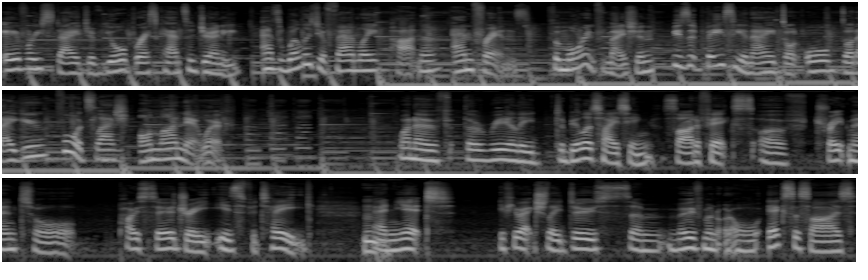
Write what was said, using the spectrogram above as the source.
every stage of your breast cancer journey, as well as your family, partner, and friends. For more information, visit bcna.org.au forward slash online network. One of the really debilitating side effects of treatment or post surgery is fatigue. Mm. And yet, if you actually do some movement or exercise,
